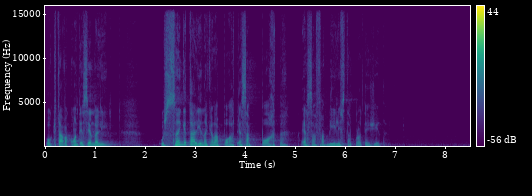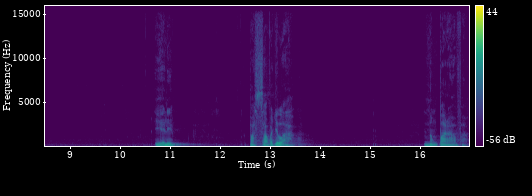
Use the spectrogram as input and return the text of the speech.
o que estava acontecendo ali. O sangue está ali naquela porta, essa porta, essa família está protegida. E ele passava de largo, não parava,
